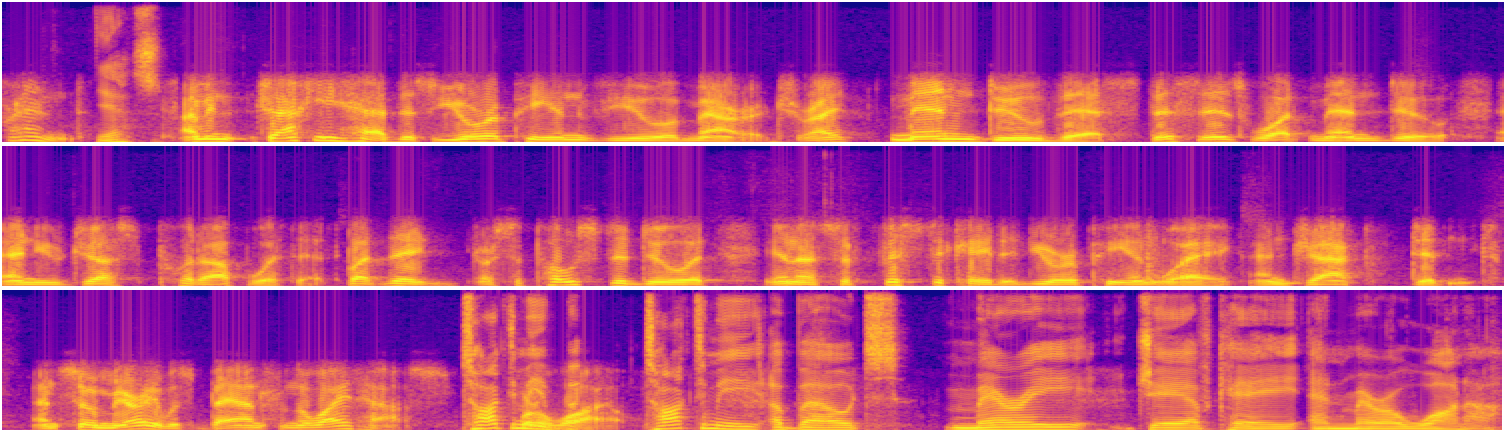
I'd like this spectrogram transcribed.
friend. Yes. I mean, Jackie had this European view of marriage, right? Men do this. This is what men do, and you just put up with it. But they are supposed to do it in a sophisticated European way, and Jack didn't. And so Mary was banned from the White House. Talk to for me a about, while. Talk to me about Mary, JFK, and marijuana.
